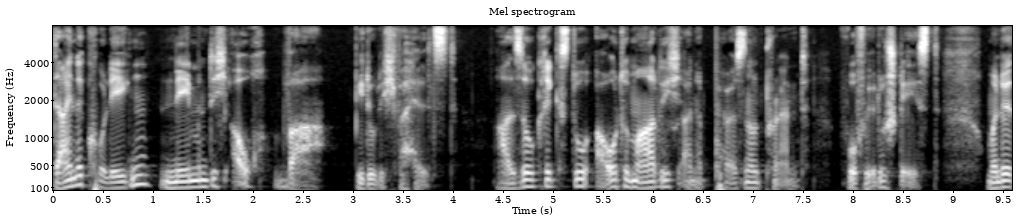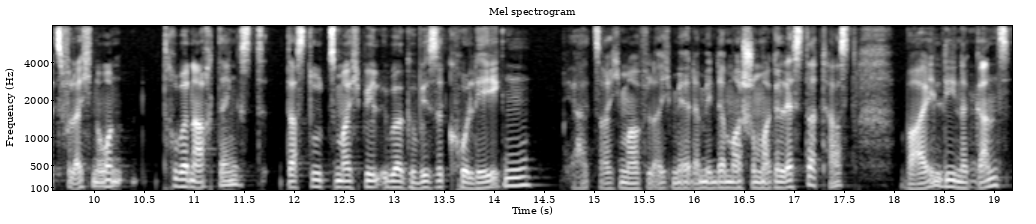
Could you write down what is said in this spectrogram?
deine Kollegen nehmen dich auch wahr, wie du dich verhältst. Also kriegst du automatisch eine Personal Brand, wofür du stehst. Und wenn du jetzt vielleicht nur drüber nachdenkst, dass du zum Beispiel über gewisse Kollegen, ja, jetzt sage ich mal, vielleicht mehr oder minder mal schon mal gelästert hast, weil die eine ganz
